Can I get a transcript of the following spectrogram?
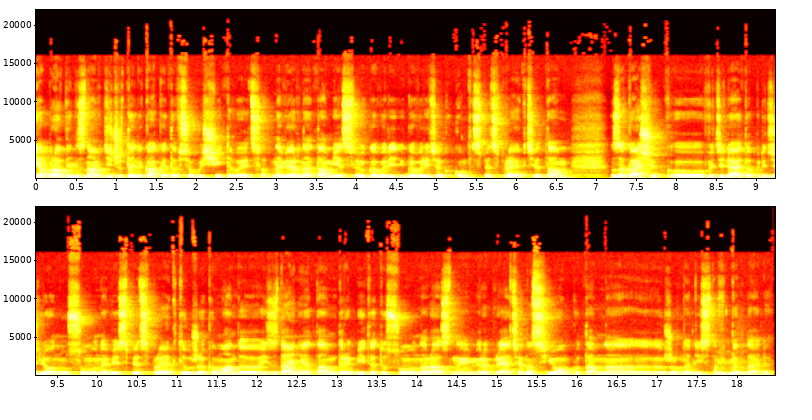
я, правда, не знаю в диджитале, как это все высчитывается. Наверное, там, если говорить, говорить о каком-то спецпроекте, там заказчик э, выделяет определенную сумму на весь спецпроект, и уже команда издания там дробит эту сумму на разные мероприятия, на съемку, там, на журналистов угу. и так далее.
